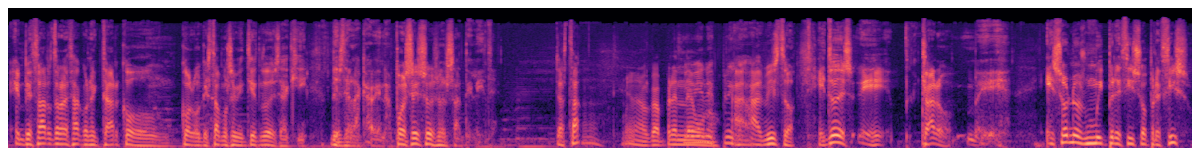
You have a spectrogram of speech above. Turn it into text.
empezar otra vez a conectar con, con lo que estamos emitiendo desde aquí, desde la cadena. Pues eso es el satélite. ¿Ya está? Mira lo que aprende uno. explicado. ¿Has visto? Entonces, eh, claro, eh, eso no es muy preciso, preciso.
